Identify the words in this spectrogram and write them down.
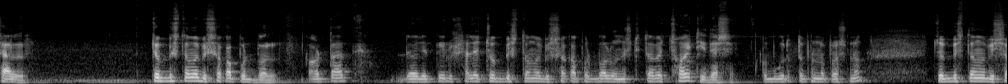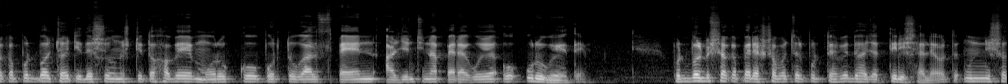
সাল চব্বিশতম বিশ্বকাপ ফুটবল। অর্থাৎ দু সালে চব্বিশতম বিশ্বকাপ ফুটবল অনুষ্ঠিত হবে ছয়টি দেশে। খুব গুরুত্বপূর্ণ প্রশ্ন। চব্বিশতম বিশ্বকাপ ফুটবল ছয়টি দেশে অনুষ্ঠিত হবে Morocco, Portugal, Spain, Argentina, Paraguay ও উরুগুয়েতে। ফুটবল বিশ্বকাপের একশো বছর পূর্তি হবে দু সালে। অর্থাৎ উনিশশো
